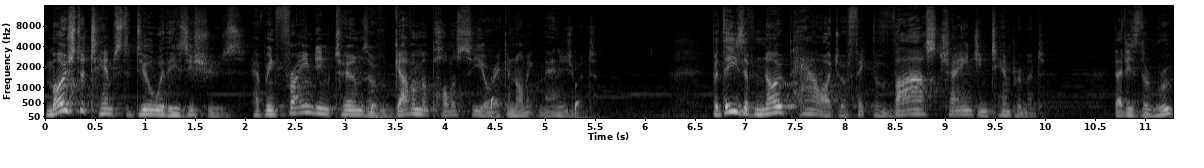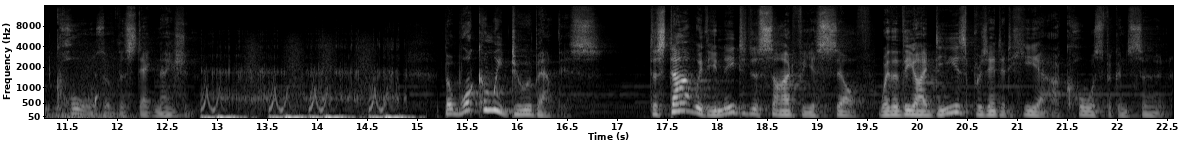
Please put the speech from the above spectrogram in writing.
Most attempts to deal with these issues have been framed in terms of government policy or economic management. But these have no power to affect the vast change in temperament that is the root cause of the stagnation. But what can we do about this? To start with, you need to decide for yourself whether the ideas presented here are cause for concern.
